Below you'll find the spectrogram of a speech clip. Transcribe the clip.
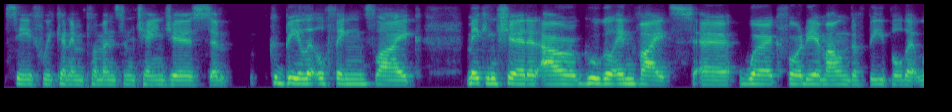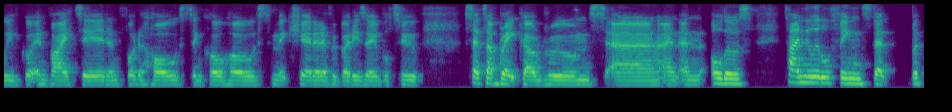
see if we can implement some changes. It could be little things like making sure that our Google invites uh, work for the amount of people that we've got invited and for the hosts and co-hosts to make sure that everybody's able to set up breakout rooms uh, and, and all those tiny little things that but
